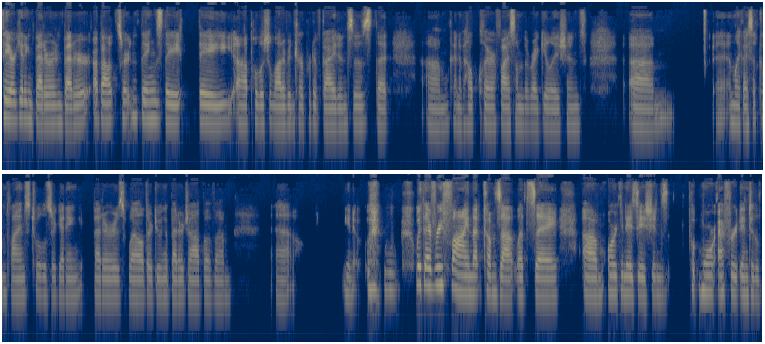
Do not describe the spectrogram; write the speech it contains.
they are getting better and better about certain things. They they uh, publish a lot of interpretive guidances that um, kind of help clarify some of the regulations. Um, and like I said, compliance tools are getting better as well. They're doing a better job of, um, uh, you know, with every fine that comes out, let's say, um, organizations put more effort into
